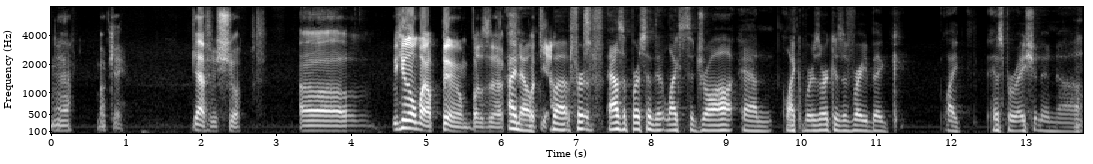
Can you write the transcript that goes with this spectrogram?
Yeah. Okay. Yeah, for sure. Uh, you know my opinion on Berserk. I know, But yeah. but for as a person that likes to draw and like Berserk is a very big like inspiration and uh,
